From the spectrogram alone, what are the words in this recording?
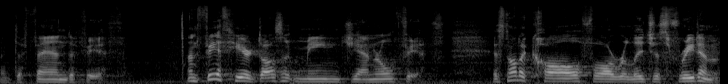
and defend the faith. And faith here doesn't mean general faith. It's not a call for religious freedom.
